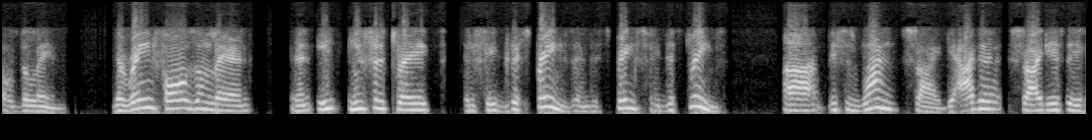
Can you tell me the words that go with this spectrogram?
of the land. The rain falls on land and it infiltrates and feed the springs, and the springs feed the streams. Uh, this is one side. The other side is that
